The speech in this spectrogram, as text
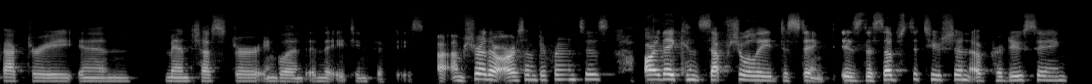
factory in Manchester, England in the 1850s. I'm sure there are some differences. Are they conceptually distinct? Is the substitution of producing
